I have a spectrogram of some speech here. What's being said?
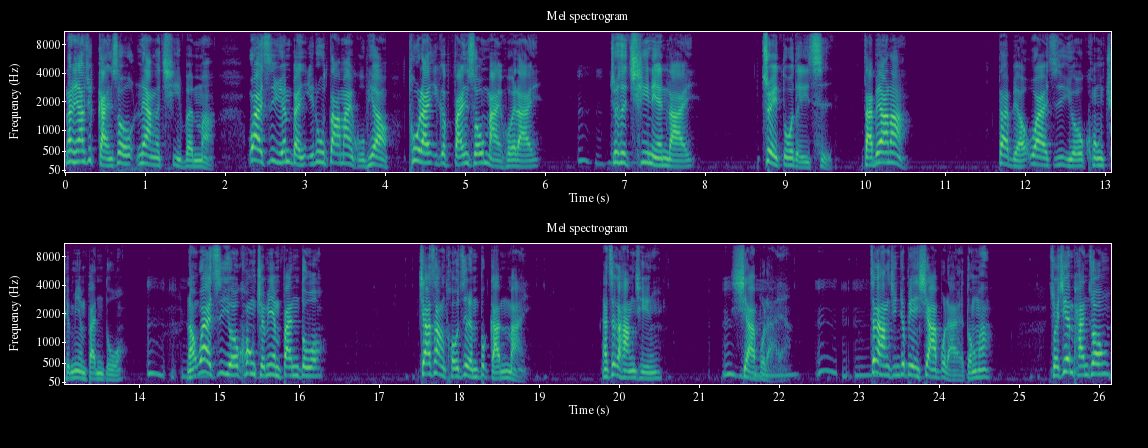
那你要去感受那样的气氛嘛？外资原本一路大卖股票。突然一个反手买回来，就是七年来最多的一次，代表呢？代表外资由空全面翻多，嗯然后外资由空全面翻多，加上投资人不敢买，那这个行情下不来啊，嗯嗯嗯，这个行情就变下不来了，懂吗？首先盘中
